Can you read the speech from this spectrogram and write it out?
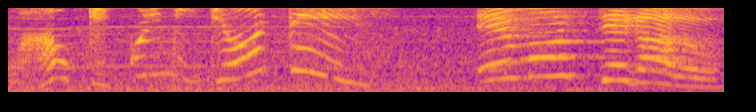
¡Wow! ¡Qué colmillotes! Hemos llegado.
